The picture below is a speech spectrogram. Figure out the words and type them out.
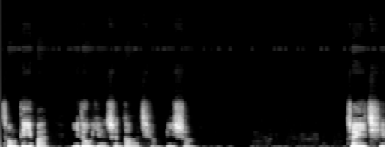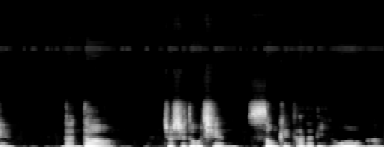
从地板一路延伸到了墙壁上。这一切，难道就是陆谦送给他的礼物吗？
